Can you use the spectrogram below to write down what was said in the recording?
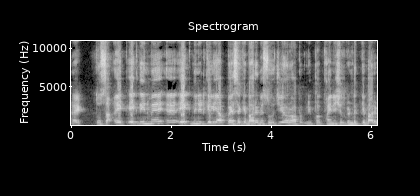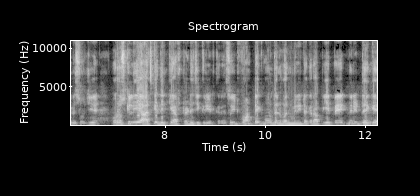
right तो एक एक दिन में एक मिनट के लिए आप पैसे के बारे में सोचिए और आप अपनी फाइनेंशियल कंडक्ट के बारे में सोचिए और उसके लिए आज के दिन की आप स्ट्रेटेजी क्रिएट करें. So it won't take more than one minute अगर आप ये एक मिनट देंगे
